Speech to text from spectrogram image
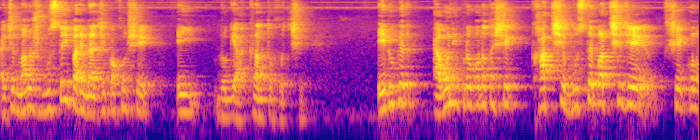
একজন মানুষ বুঝতেই পারে না যে কখন সে এই রোগে আক্রান্ত হচ্ছে। এই রোগের এমনই প্রবণতা সে খাচ্ছে, বুঝতে পারছে যে সে কোনো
